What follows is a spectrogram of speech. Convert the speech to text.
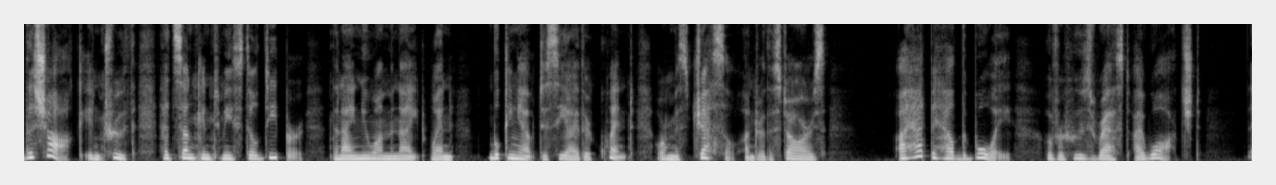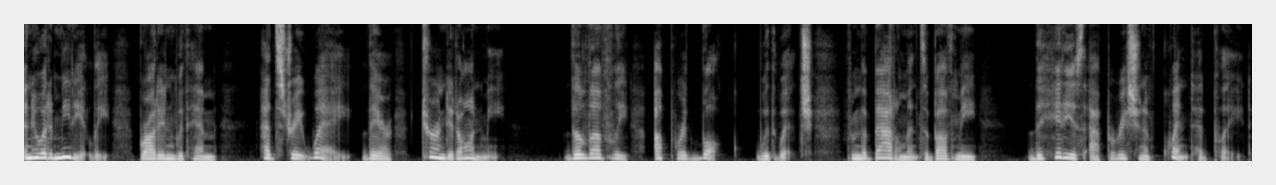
The shock, in truth, had sunk into me still deeper than I knew on the night when, looking out to see either Quint or Miss Jessel under the stars, I had beheld the boy over whose rest I watched, and who had immediately brought in with him, had straightway there turned it on me, the lovely upward look with which, from the battlements above me, the hideous apparition of Quint had played.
